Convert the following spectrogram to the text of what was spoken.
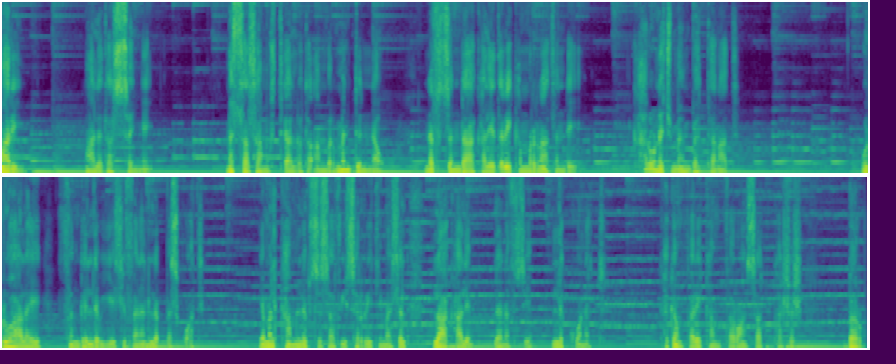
ማሪኝ ማለት አሰኘኝ። መሳሳም ውስጥ ያለው ተአምር ምንድን ነው? ነፍስ እንደ አካል የጥሬ ክምር ናት እንዴ? ካልሆነች ምን በተናት? ወደ ኋላዬ ፍንግል ብዬ ሲፈንን ለበስኳት። የመልካም ልብስ ሰፊ ስሪት ይመስል ለአካሌም ለነፍሴም ልክ ሆነች። ከከንፈሬ ከንፈሯን ሳታሸሽ በሩ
